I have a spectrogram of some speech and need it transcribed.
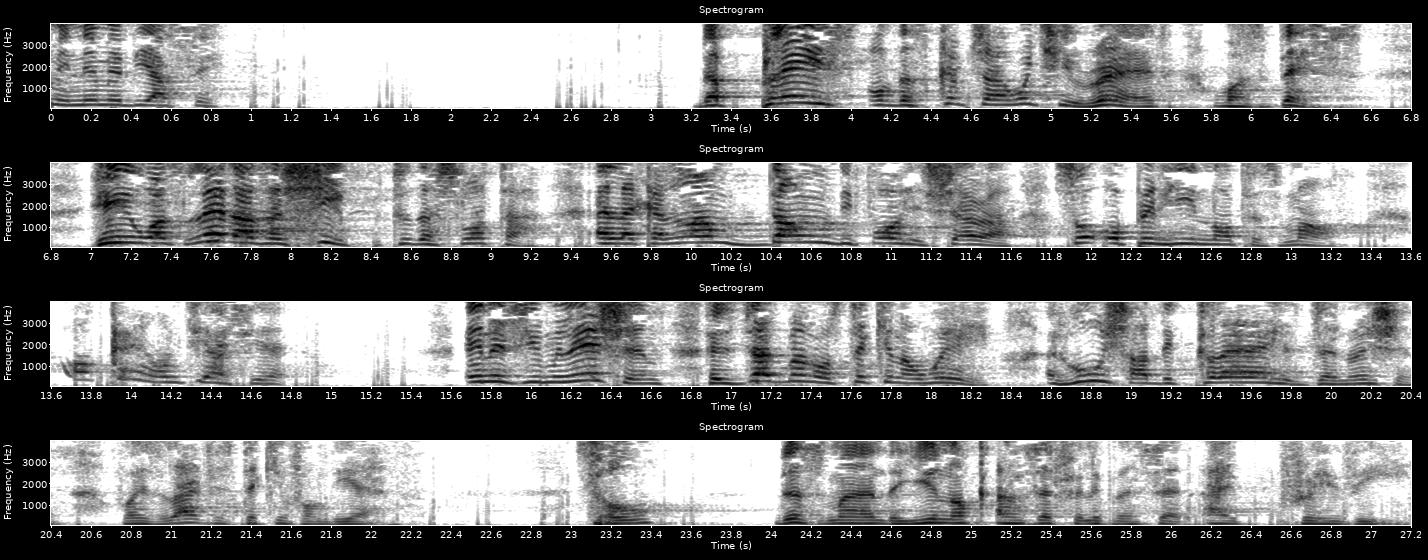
me name be ase. The place of the scripture which he read was this. He was led as a sheep to the slaughter, and like a lamb dumb before his shearer, so opened he not his mouth. Okay, auntie here. In his humiliation, his judgment was taken away. And who shall declare his generation? For his life is taken from the earth. So, this man, the eunuch answered Philip and said, I pray thee,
